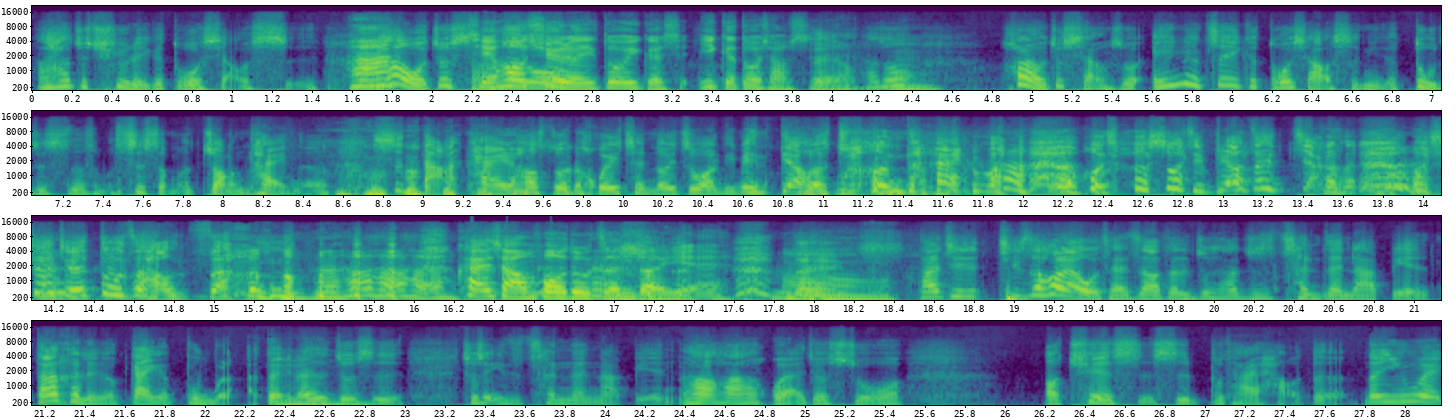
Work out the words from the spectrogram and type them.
然后他就去了一个多小时，然后我就想前后去了多一个一个多小时，对，他说。嗯后来我就想说，哎、欸，那这一个多小时，你的肚子是什么是什么状态呢？是打开，然后所有的灰尘都一直往里面掉的状态吗？我就说你不要再讲了，我现在觉得肚子好脏。开肠破肚真的耶，对他其实其实后来我才知道，真的就是他就是撑在那边，当然可能有盖个布啦，对，但是就是就是一直撑在那边。然后他回来就说，哦，确实是不太好的。那因为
